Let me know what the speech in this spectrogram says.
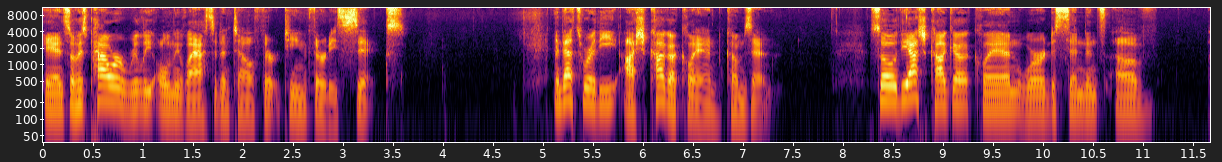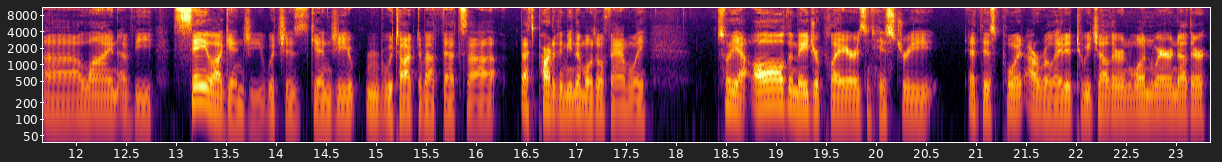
and so his power really only lasted until 1336. And that's where the Ashikaga clan comes in. So the Ashikaga clan were descendants of uh, a line of the Seiwa Genji, which is Genji. Remember we talked about that's uh, that's part of the Minamoto family. So yeah, all the major players in history at this point are related to each other in one way or another,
